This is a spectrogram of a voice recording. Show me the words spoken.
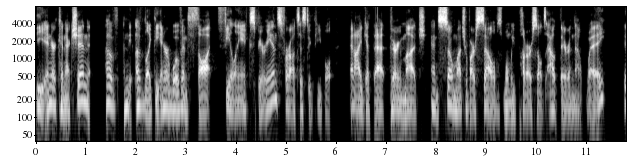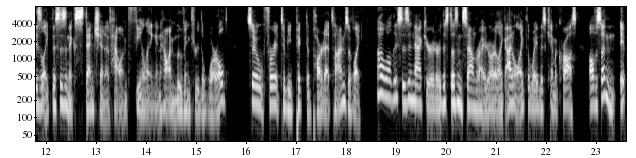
the interconnection of of like the interwoven thought feeling experience for autistic people and i get that very much. And so much of ourselves when we put ourselves out there in that way is like this is an extension of how i'm feeling and how i'm moving through the world. So for it to be picked apart at times of like oh well this is inaccurate or this doesn't sound right or like i don't like the way this came across all of a sudden it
